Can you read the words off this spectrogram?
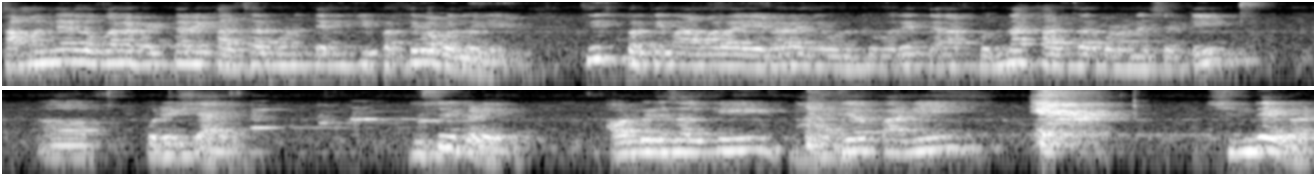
सामान्य लोकांना भेटणारे खासदार म्हणून त्यांनी जी प्रतिमा बनवली तीच प्रतिमा आम्हाला येणाऱ्या निवडणुकीमध्ये त्यांना पुन्हा खासदार बनवण्यासाठी पुरेशी आहे. दुसरीकडे आवडले असाल की भाजप आणि शिंदेगड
